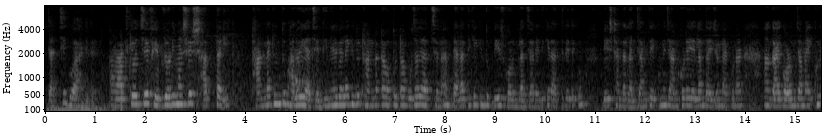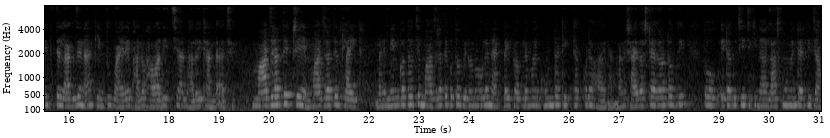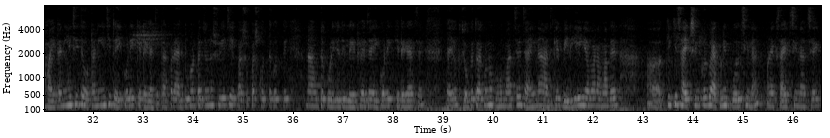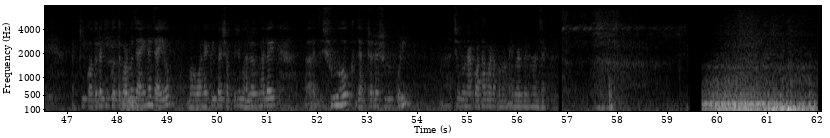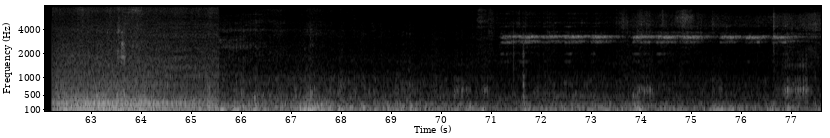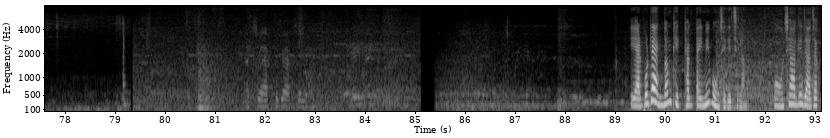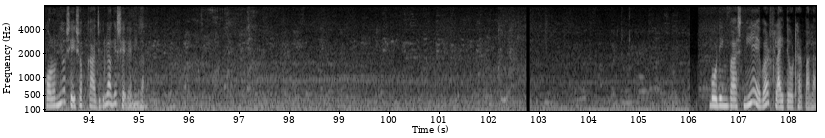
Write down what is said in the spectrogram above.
যাচ্ছি গুয়াহাটিতে। আর আজকে হচ্ছে ফেব্রুয়ারি মাসের সাত তারিখ ঠান্ডা কিন্তু ভালোই আছে। দিনের বেলায় কিন্তু ঠান্ডাটা অতটা বোঝা যাচ্ছে না। বেলার দিকে কিন্তু বেশ গরম লাগছে। আর এদিকে রাত্রিরে দেখুন বেশ ঠান্ডা লাগছে। আমি তো এক্ষুনি চান করে এলাম, তাই জন্য এখন আর গায়ে গরম জামা এক্ষুনি দিতে লাগছে না। কিন্তু বাইরে ভালো হাওয়া দিচ্ছে আর ভালোই ঠান্ডা আছে। মাঝরাতে ট্রেন, মাঝরাতে ফ্লাইট মানে মেন কথা হচ্ছে মাঝরাতে কোথাও বেরোনো হলে না একটাই প্রবলেম হয়, ঘুমটা ঠিকঠাক করে হয় না। মানে সাড়ে দশটা, এগারোটা অবধি তো এটা গুছিয়েছি কি না লাস্ট মোমেন্টে আর কি যা হয়, এটা নিয়েছি তো, ওটা নিয়েছি তো, এই করেই কেটে গেছে। তারপরে এক দু ঘণ্টার জন্য শুয়েছি, এপাশ ওপাশ করতে করতে না উঠে পড়ি, যদি লেট হয়ে যায়, এই করেই কেটে গেছে। যাই হোক, চোখে তো এখনও ঘুম আছে, যাই না, আজকে বেরিয়েই আবার আমাদের কি কি সাইট সিন করব এখনই বলছি না, অনেক সাইট সিন আছে, কি কতটা কি করতে পারব জানি না, যাই হোক, ভগবানের কৃপায় সব কিছু ভালো, ভালোই শুরু হোক, যাত্রাটা শুরু করি। চলুন আর কথা বাড়াবো না, এবার বেরোনো যাক। এয়ারপোর্টে একদম ঠিকঠাক টাইমেই পৌঁছে গেছিলাম। পৌঁছে আগে যা যা করণীয় সেই সব কাজগুলো আগে সেরে নিলাম। বোর্ডিং পাস নিয়ে এবার ফ্লাইটে ওঠার পালা।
